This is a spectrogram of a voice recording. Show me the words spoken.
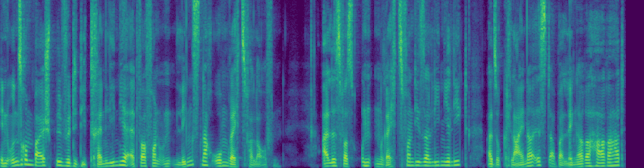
In unserem Beispiel würde die Trennlinie etwa von unten links nach oben rechts verlaufen. Alles, was unten rechts von dieser Linie liegt, also kleiner ist, aber längere Haare hat,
